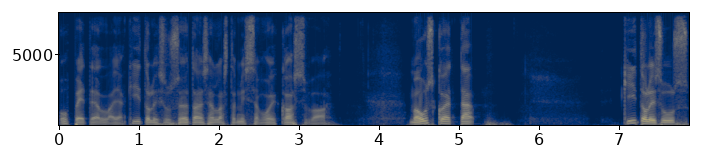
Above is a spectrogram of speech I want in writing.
opetella, ja kiitollisuus on jotain sellaista, missä voi kasvaa. Mä uskon, että kiitollisuus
